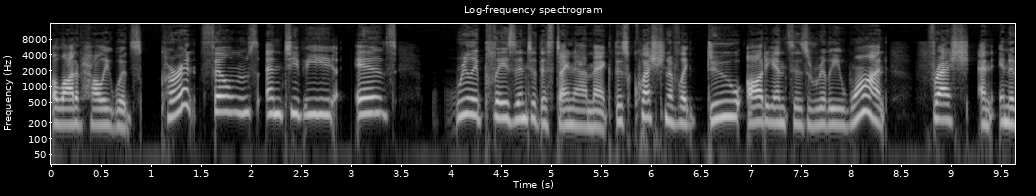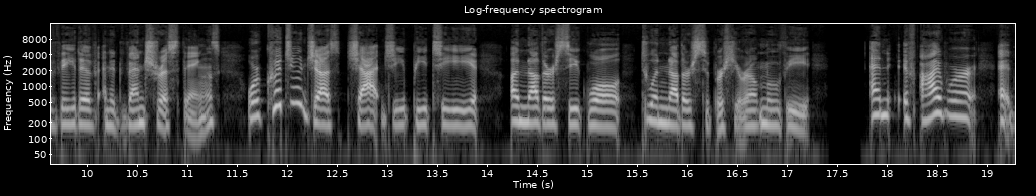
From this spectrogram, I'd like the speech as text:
a lot of Hollywood's current films and TV is really plays into this dynamic. This question of like, do audiences really want fresh and innovative and adventurous things? Or could you just chat GPT another sequel to another superhero movie and if I were an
